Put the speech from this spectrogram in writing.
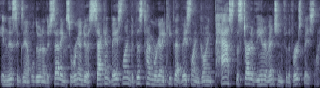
in this example, do another setting. So we're gonna do a second baseline, but this time we're gonna keep that baseline going past the start of the intervention for the first baseline,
